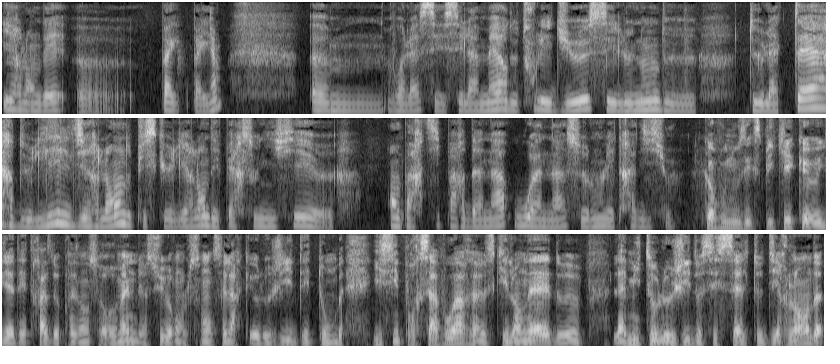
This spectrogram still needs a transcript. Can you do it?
irlandais païen. voilà, c'est la mère de tous les dieux. C'est le nom de la terre, de l'île d'Irlande, puisque l'Irlande est personnifiée en partie par Dana ou Anna selon les traditions. Quand vous nous expliquez qu'il y a des traces de présence romaine, bien sûr, on le sent, c'est l'archéologie des tombes. Ici, pour savoir euh, ce qu'il en est de la mythologie de ces Celtes d'Irlande,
